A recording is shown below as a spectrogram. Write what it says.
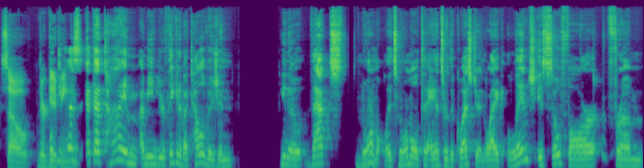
So they're well, giving because at that time, I mean, you're thinking about television. You know that's normal. It's normal to answer the question. Like Lynch is so far from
